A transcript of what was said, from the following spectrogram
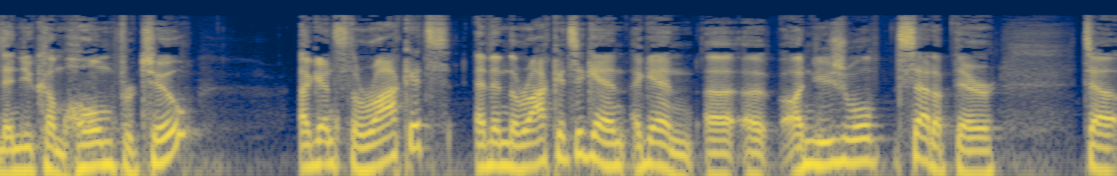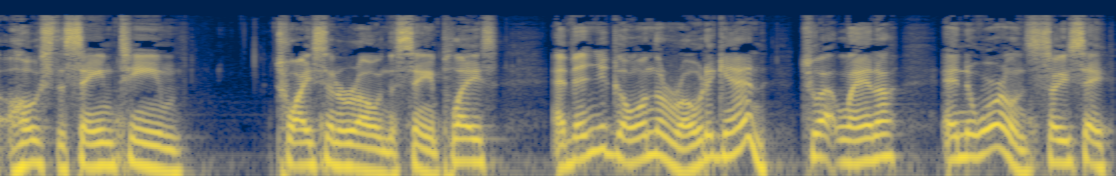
Then you come home for two against the Rockets, and then the Rockets again. Again, uh, uh, unusual setup there to host the same team twice in a row in the same place and then you go on the road again to Atlanta and New Orleans. So you say,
